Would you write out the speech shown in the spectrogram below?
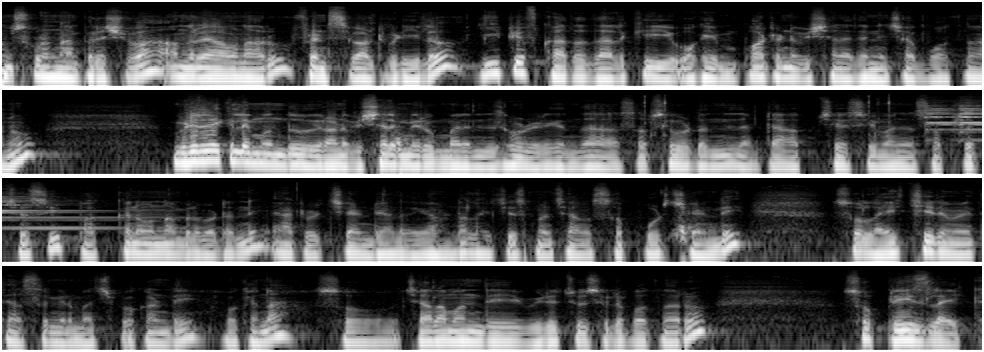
నమస్కారం నా పేరు శివ. అందులో ఉన్నారు ఫ్రెండ్స్ ఇవాళ వీడియోలో ఈపీఎఫ్ ఖాతాదారులకి ఒక ఇంపార్టెంట్ విషయాన్ని అయితే నేను చెప్పబోతున్నాను. వీడియోలోకి వెళ్ళే ముందు ఇలాంటి విషయాలు మీరు మరింత చూడండి కింద సబ్స్క్రైబ్ ఉంది దాన్ని ట్యాప్ చేసి మనం సబ్స్క్రైబ్ చేసి పక్కన ఉన్న బెల్ బటన్ని యాక్టివేట్ చేయండి. అనేది కాకుండా లైక్ చేసి మన ఛానల్ సపోర్ట్ చేయండి. సో లైక్ చేయడం అయితే అసలు మీరు మర్చిపోకండి. ఓకేనా? సో చాలామంది వీడియో చూసి వెళ్ళిపోతున్నారు. సో ప్లీజ్ లైక్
